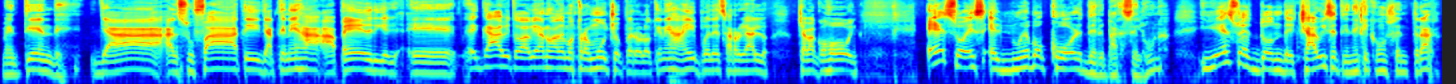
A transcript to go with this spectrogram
¿me entiendes? Ya Ansu Fati, ya tienes a, Pedri. Eh, Gaby todavía no ha demostrado mucho, pero lo tienes ahí, puedes desarrollarlo. Chavaco joven. Eso es el nuevo core del Barcelona. Y eso es donde Xavi se tiene que concentrar.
